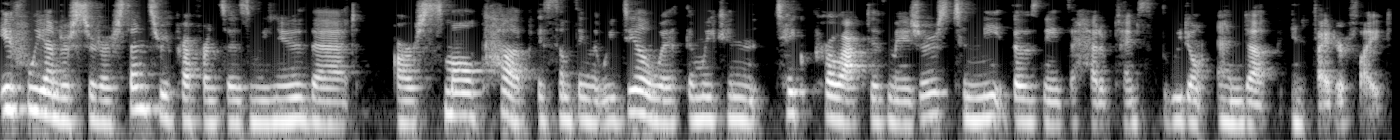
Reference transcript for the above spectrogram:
If we understood our sensory preferences and we knew that our small cup is something that we deal with, then we can take proactive measures to meet those needs ahead of time so that we don't end up in fight or flight.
